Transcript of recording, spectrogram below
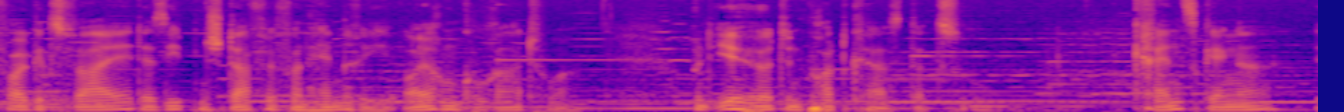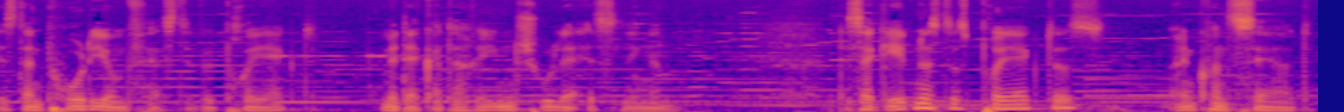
Folge 2 der siebten Staffel von Henry, eurem Kurator. Und ihr hört den Podcast dazu. Grenzgänger ist ein Podium-Festival-Projekt mit der Katharinenschule Esslingen. Das Ergebnis des Projektes? Ein Konzert,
